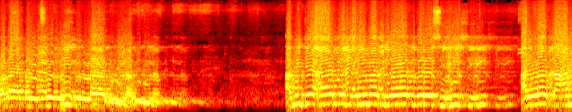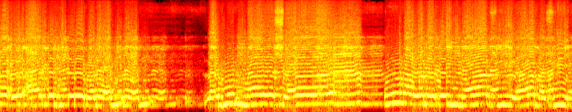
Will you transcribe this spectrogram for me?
ওয়া তৌফিকি ইল্লা বিল্লাহ। আমি যে আয়াতে কারিমা তিলাওয়াত করেছি, আল্লাহ তাআলা এই আয়াতের ভিতরে বলেন লাহুম মা ইয়াশাউনা ওয়া লাদাইনা ফিহা মাজিদ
